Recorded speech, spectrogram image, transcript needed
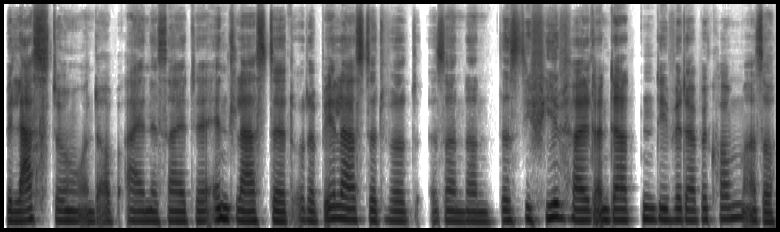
Belastung und ob eine Seite entlastet oder belastet wird, sondern das ist die Vielfalt an Daten, die wir da bekommen. Also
